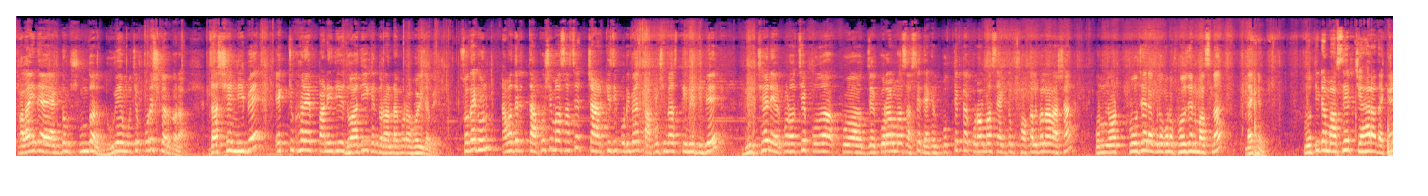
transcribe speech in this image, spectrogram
ফালাই দেয়, একদম সুন্দর ধুয়ে মুছে পরিষ্কার করা। যা সে নিবে, একটুখানি পানি দিয়ে ধোয়া দিয়ে কিন্তু রান্না করা হয়ে যাবে। সো দেখুন, আমাদের তাপসী মাছ আছে, চার কেজি পরিমাণ তাপসী মাছ তিনি দিবে, দিচ্ছেন। এরপর হচ্ছে যে কোরাল মাছ আছে, দেখেন প্রত্যেকটা কোরাল মাছ একদম সকালবেলার আসা কোনো নট ফ্রোজেন এগুলো কোনো ফ্রোজেন মাছ না। দেখেন, প্রতিটা মাছের চেহারা দেখেন,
